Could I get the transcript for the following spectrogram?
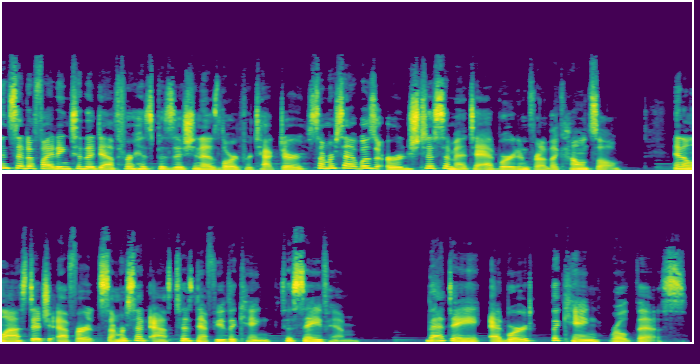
Instead of fighting to the death for his position as Lord Protector, Somerset was urged to submit to Edward in front of the council. In a last ditch effort, Somerset asked his nephew, the king, to save him. That day, Edward, the king, wrote this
